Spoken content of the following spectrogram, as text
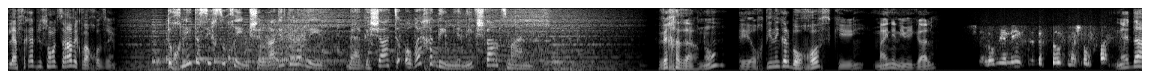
להפסקת פרסומות קצרה וכבר חוזרים. תוכנית הסכסוכים של רדיו תל אביב, בהגשת עורך הדין יניב שוורצמן. וחזרנו, אה, עורך דין יגאל בורחובסקי, מה העניינים יגאל? שלום יניב, ערב טוב, מה שלומך? נהדר,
